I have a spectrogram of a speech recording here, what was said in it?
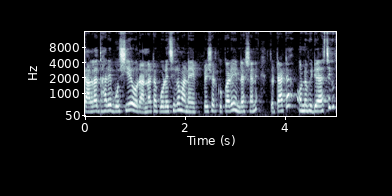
জানলার ধারে বসিয়ে ও রান্নাটা করেছিল মানে প্রেশার কুকারে ইন্ডাকশানে তো টাটা, অন্য ভিডিও আসছে, খুব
